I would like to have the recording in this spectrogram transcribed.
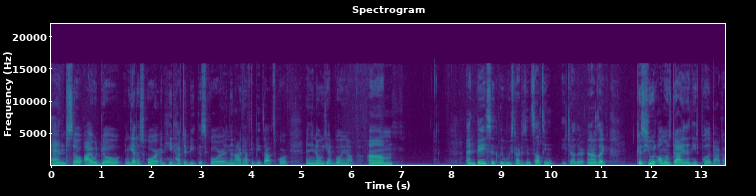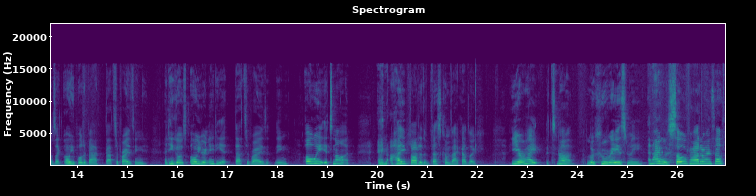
And so I would go and get a score, and he'd have to beat the score, and then I'd have to beat that score. And you know, we kept going up. Um, and basically, we started insulting each other. And I was like, because he would almost die, and then he'd pull it back. I was like, oh, you pulled it back. That's surprising. And he goes, oh, you're an idiot. That's surprising. Oh, wait, it's not. And I thought of the best comeback. I was like, you're right, it's not look who raised me. And I was so proud of myself.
